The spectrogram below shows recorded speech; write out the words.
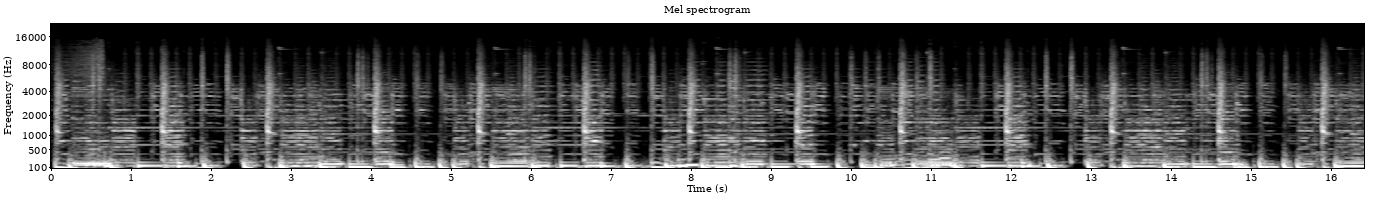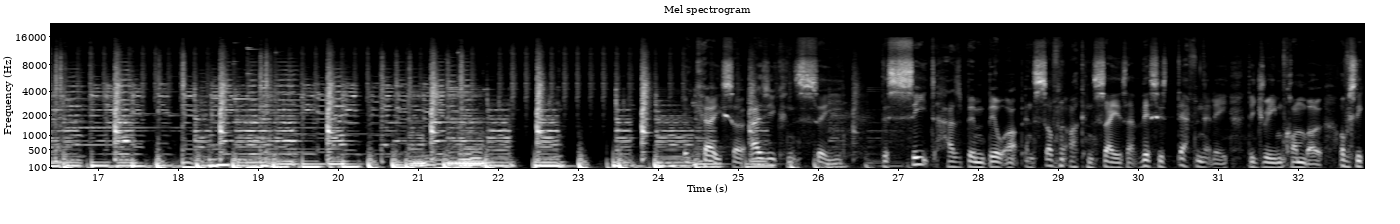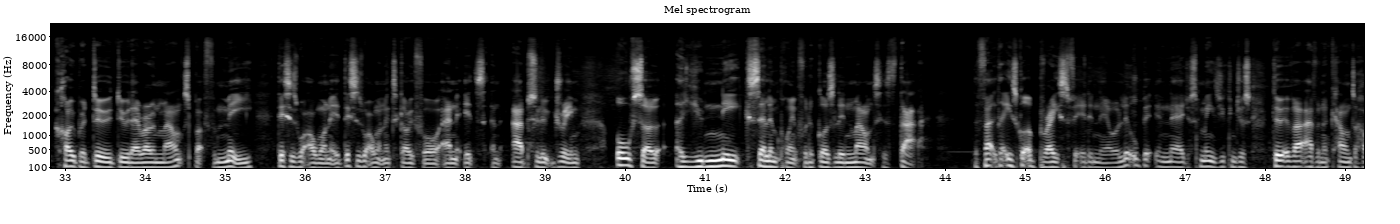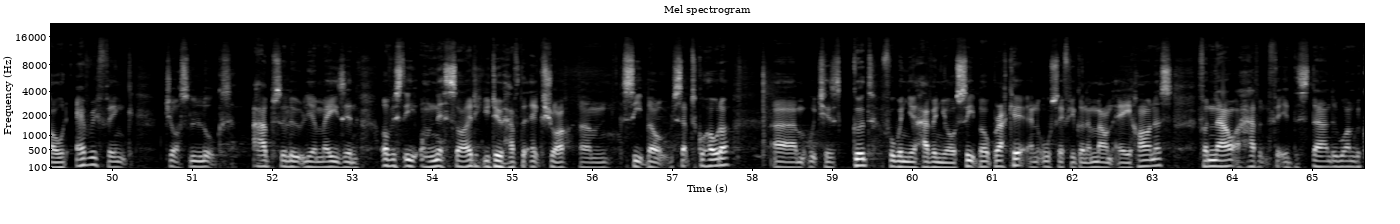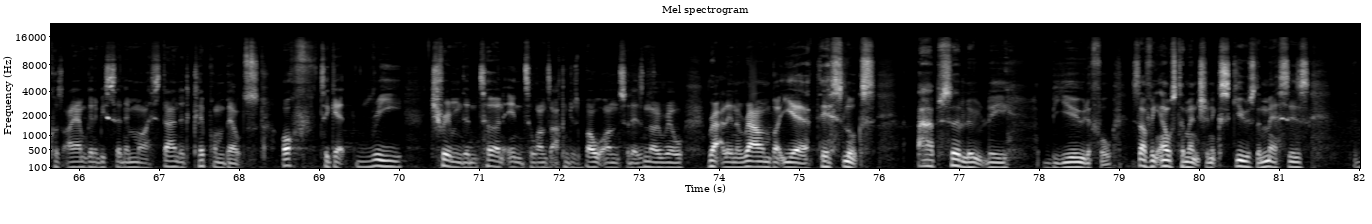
Okay, so as you can see, the seat has been built up and something I can say is that this is definitely the dream combo. Obviously Cobra do do their own mounts, but for me, this is what I wanted. This is what I wanted to go for and it's an absolute dream. Also, a unique selling point for the Goslin mounts is that the fact that he's got a brace fitted in there or a little bit in there just means you can just do it without having a counter hold. Everything just looks absolutely amazing. Obviously, on this side, you do have the extra um, seatbelt receptacle holder. Um, which is good for when you're having your seatbelt bracket and also if you're going to mount a harness. For now, I haven't fitted the standard one because I am going to be sending my standard clip-on belts off to get re-trimmed and turned into ones that I can just bolt on so there's no real rattling around. But yeah, this looks absolutely beautiful. Something else to mention, excuse the mess, is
